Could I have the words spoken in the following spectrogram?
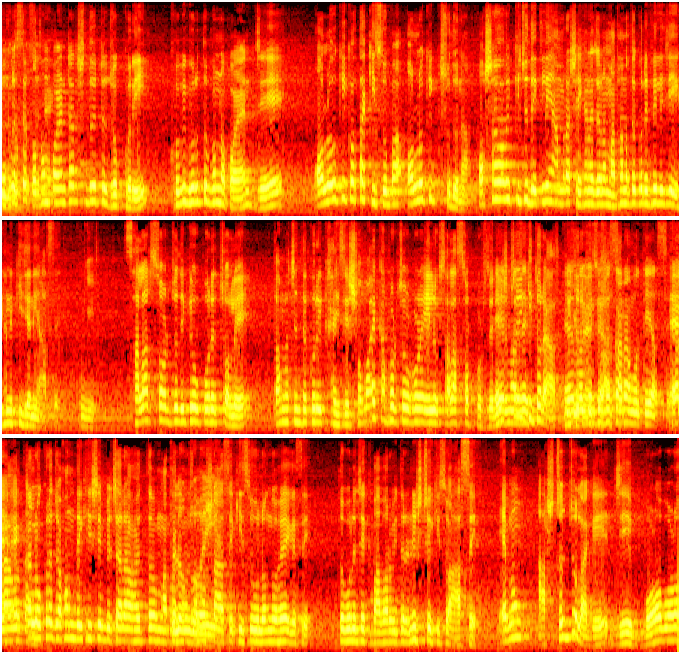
মুখলেসের প্রথম পয়েন্টটা শুধু একটু যোগ করি। খুবই গুরুত্বপূর্ণ পয়েন্ট যে অলৌকিকতা কিছু বা অলৌকিক শুধু না অস্বাভাবিক কিছু দেখলেই আমরা সেখানে যেন মাথা নত করে ফেলি যে এখানে কি জানি আছে। সালার শট যদি কেউ পরে চলে তো আমরা চিন্তা করি খাইছে সবাই কাপড় চোপড় পরে এই লোক সালার শট পড়ছে নিশ্চয়ই কি তোরে। কারামতি আছে একটা লোকরা যখন দেখি সে বেচারা হয়তো মাথা সমস্যা আছে কিছু উলঙ্গ হয়ে গেছে তো বলে যে বাবার ভিতরে নিশ্চয়ই কিছু আছে। এবং আশ্চর্য লাগে যে বড় বড়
